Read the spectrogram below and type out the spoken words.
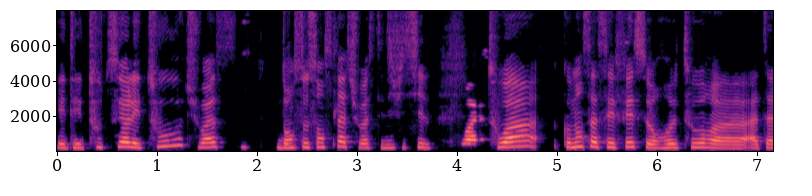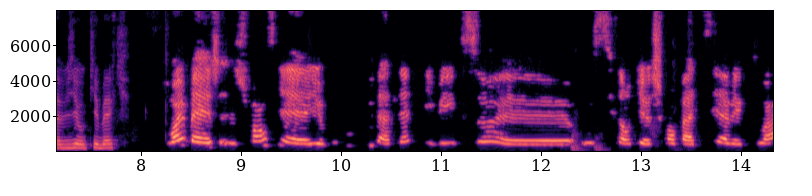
et t'es toute seule et tout, tu vois. Dans ce sens-là, tu vois, c'était difficile. Ouais. Toi, comment ça s'est fait ce retour euh, à ta vie au Québec? Ouais, ben, je, je pense qu'il y a beaucoup d'athlètes qui vivent ça euh, aussi, donc euh, je compatis avec toi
